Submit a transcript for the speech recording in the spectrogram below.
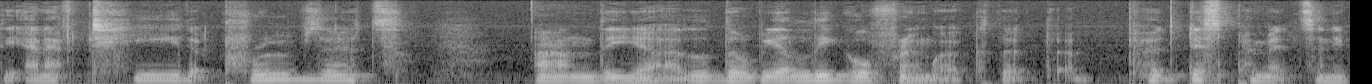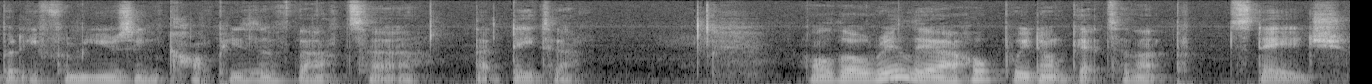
the NFT that proves it," and the uh, there'll be a legal framework that uh, dispermits anybody from using copies of that uh, that data. Although, really, I hope we don't get to that stage.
